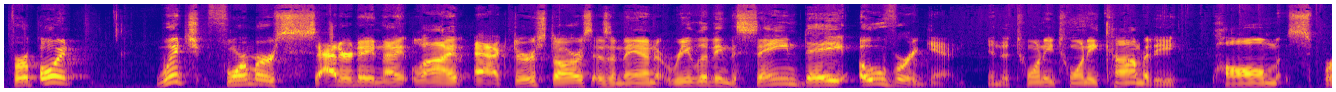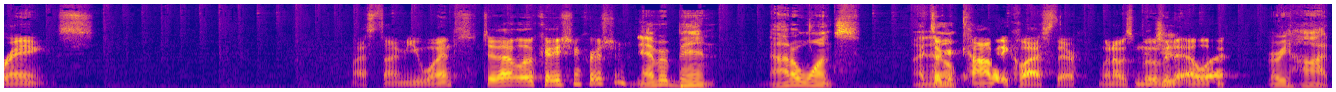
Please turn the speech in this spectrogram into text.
For a point, which former Saturday Night Live actor stars as a man reliving the same day over again in the 2020 comedy Palm Springs? Last time you went to that location, Christian? Never been. Not a once. I, I took a comedy class there when I was moving to LA. Very hot,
